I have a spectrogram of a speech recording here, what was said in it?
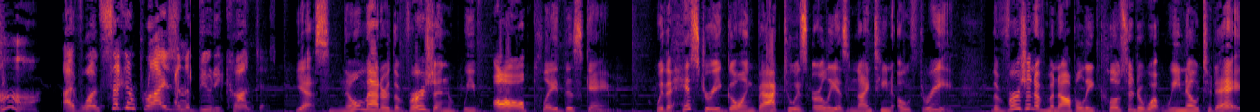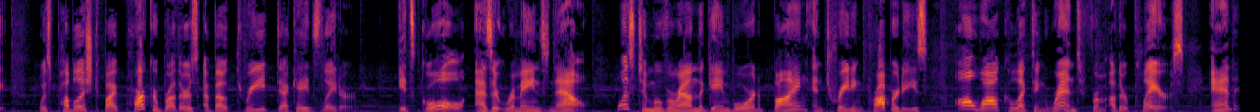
Ah, I've won second prize in a beauty contest. Yes, no matter the version, we've all played this game. With a history going back to as early as 1903, the version of Monopoly closer to what we know today was published by Parker Brothers about three decades later. Its goal, as it remains now, was to move around the game board, buying and trading properties, all while collecting rent from other players and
